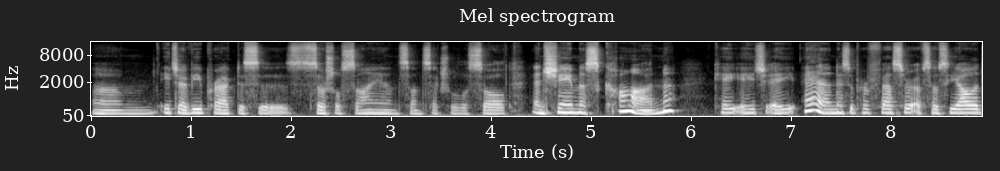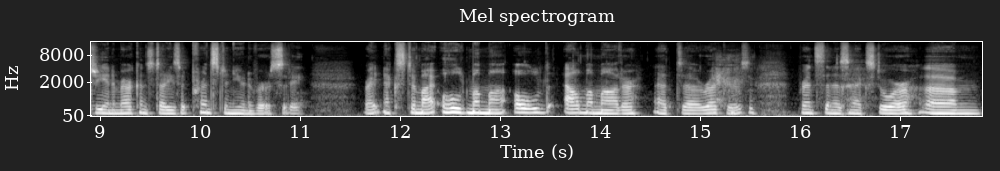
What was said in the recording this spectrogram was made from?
um, HIV practices, social science on sexual assault. And Shamus Khan, K H A N, is a professor of sociology and American studies at Princeton University, right next to my old mama, old alma mater at uh, Rutgers. Princeton is next door. Um,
